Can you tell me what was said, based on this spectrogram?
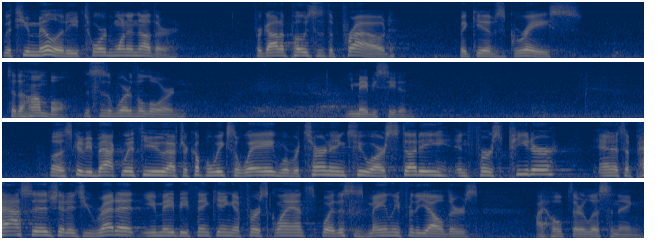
with humility toward one another. For God opposes the proud, but gives grace to the humble. This is the word of the Lord. You may be seated. Well, it's good to be back with you after a couple weeks away. We're returning to our study in 1 Peter, and it's a passage that as you read it, you may be thinking at first glance, boy, this is mainly for the elders. I hope they're listening.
